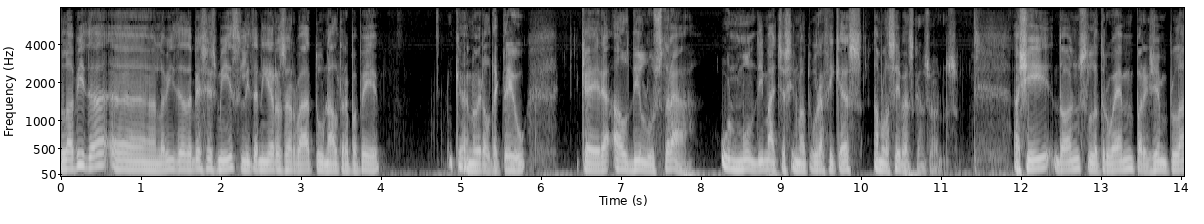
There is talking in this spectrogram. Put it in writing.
La vida, eh, la vida de Bessie Smith li tenia reservat un altre paper, que no era el d'actriu, que era el d'il·lustrar un munt d'imatges cinematogràfiques amb les seves cançons. Així, doncs, la trobem, per exemple,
